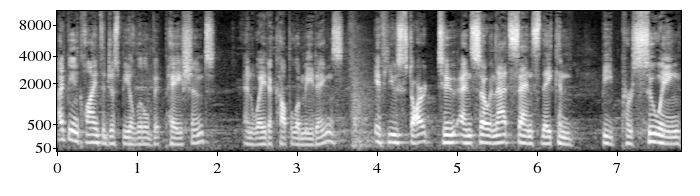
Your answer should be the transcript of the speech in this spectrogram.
I'd be inclined to just be a little bit patient and wait a couple of meetings. If you start to, and so in that sense, they can be pursuing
